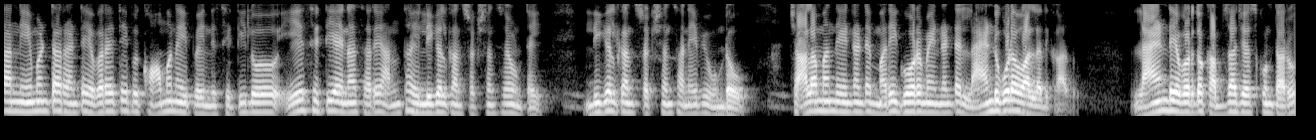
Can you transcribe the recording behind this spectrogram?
దాన్ని ఏమంటారంటే ఎవరైతే ఇప్పుడు కామన్ అయిపోయింది సిటీలో ఏ సిటీ అయినా సరే అంతా ఇల్లీగల్ కన్స్ట్రక్షన్సే ఉంటాయి. లీగల్ కన్స్ట్రక్షన్స్ అనేవి ఉండవు. చాలామంది ఏంటంటే మరీ ఘోరం ఏంటంటే ల్యాండ్ కూడా వాళ్ళది కాదు. ల్యాండ్ ఎవరితో కబ్జా చేసుకుంటారు.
